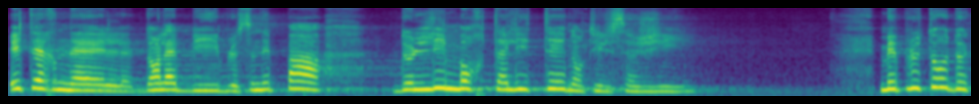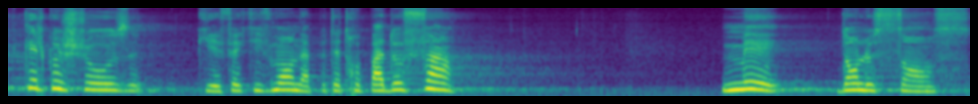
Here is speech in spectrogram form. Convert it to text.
éternel dans la Bible, ce n'est pas de l'immortalité dont il s'agit, mais plutôt de quelque chose qui effectivement n'a peut-être pas de fin, mais dans le sens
